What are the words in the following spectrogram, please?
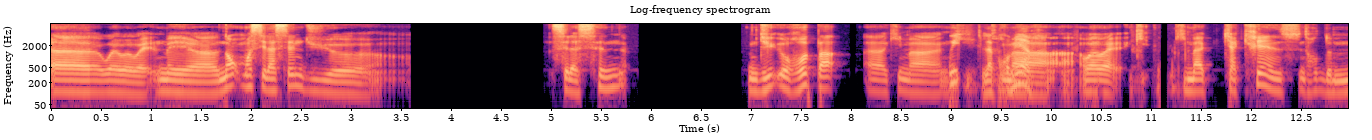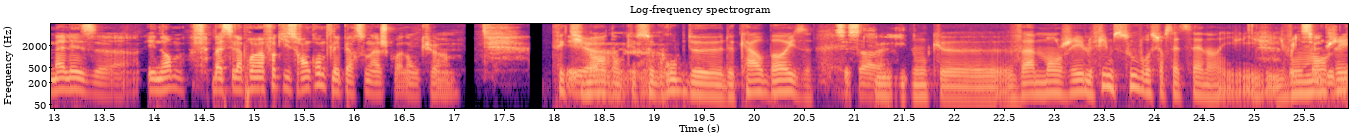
Euh, ouais, ouais, ouais. Mais euh, non, moi, c'est la scène du. Euh, c'est la scène du repas qui m'a. Oui, la première. Ouais, ouais. Qui, m'a, qui a créé une, sorte de malaise énorme. Bah, c'est la première fois qu'ils se rencontrent, les personnages, quoi. Donc. Effectivement, donc ce groupe de, de cowboys ça, qui donc va manger. Le film s'ouvre sur cette scène. Hein. Ils, vont manger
